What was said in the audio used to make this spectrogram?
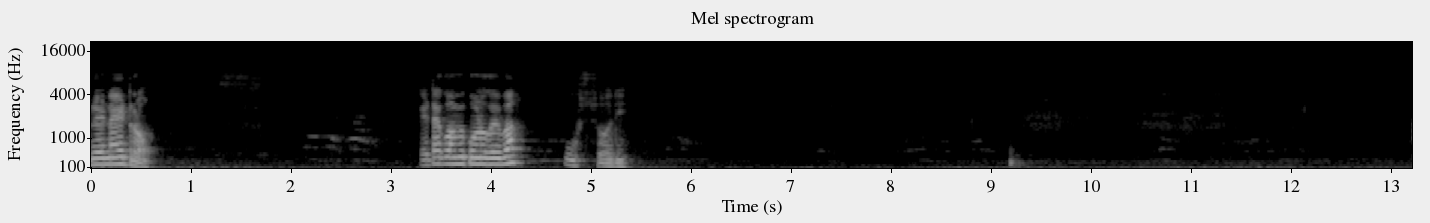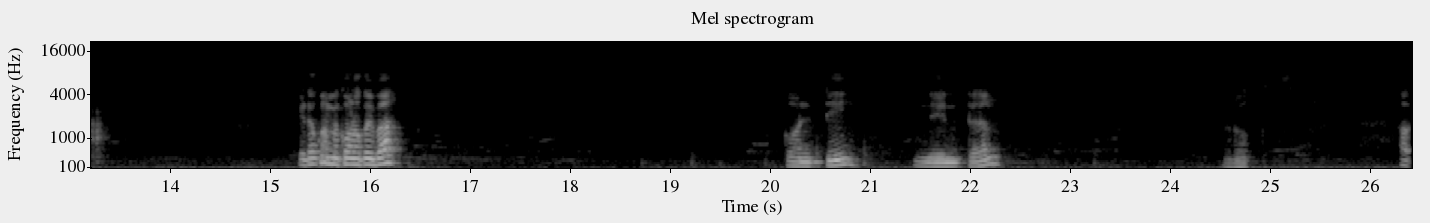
ଗ୍ରେନାଇଟ୍ର ରକ୍ ଏଟାକୁ ଆମେ କ'ଣ କହିବା ଓ ସରି এটাকে আমি কোণ কইবা कंटिनेंटल रॉक्स अब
